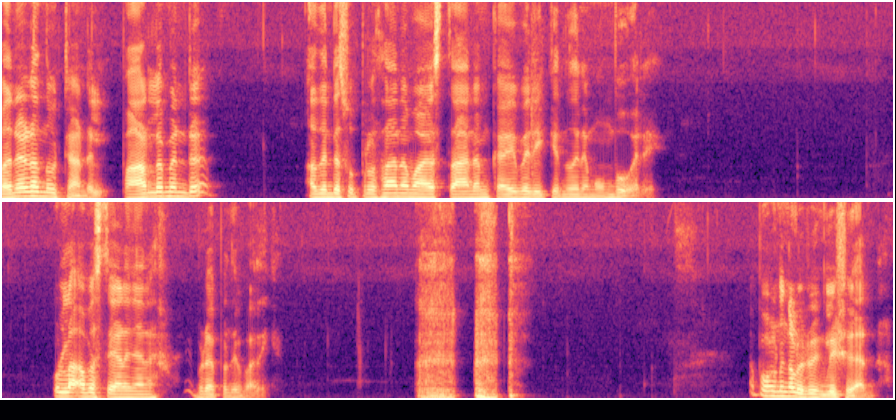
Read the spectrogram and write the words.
പതിനേഴാം നൂറ്റാണ്ടിൽ പാർലമെന്റ് അതിന്റെ സുപ്രധാനമായ സ്ഥാനം കൈവരിക്കുന്നതിന് മുമ്പ് വരെ ഉള്ള അവസ്ഥയാണ് ഞാൻ ഇവിടെ പ്രതിപാദിക്കുന്നത്. അപ്പോൾ നിങ്ങളൊരു ഇംഗ്ലീഷുകാരനാണ്.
